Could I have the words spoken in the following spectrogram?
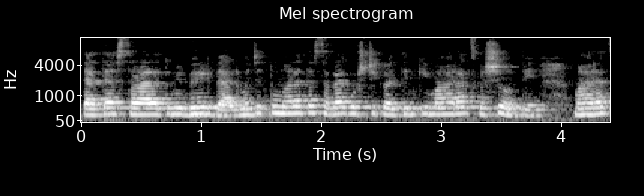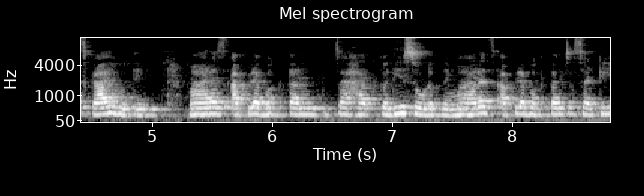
त्या त्या स्थळाला तुम्ही भेट द्याल. म्हणजे तुम्हाला त्या सगळ्या गोष्टी कळतील की महाराज कसे होते महाराज काय होते. महाराज आपल्या भक्तांचा हात कधी सोडत नाही. महाराज आपल्या भक्तांच्यासाठी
